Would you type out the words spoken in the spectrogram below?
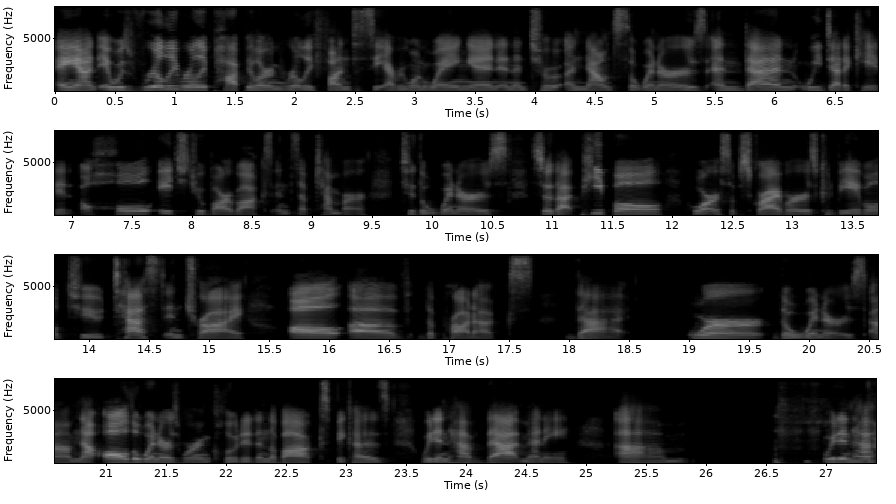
And it was really, really popular and really fun to see everyone weighing in and then to announce the winners. And then we dedicated a whole H2 bar box in September to the winners so that people who are subscribers could be able to test and try all of the products that were the winners. Um, not all the winners were included in the box because we didn't have that many. Um, we didn't have,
